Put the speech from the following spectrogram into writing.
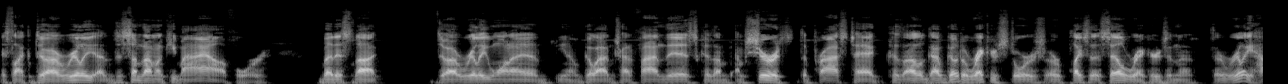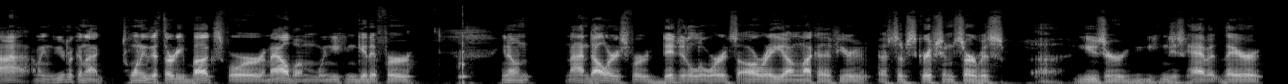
It's like, do I really? uh, is something I'm gonna keep my eye out for, but it's not. Do I really want to, you know, go out and try to find this? Because I'm, I'm sure it's the price tag. Because I'll, I'll go to record stores or places that sell records, and they're, really high. I mean, you're looking at twenty to thirty bucks for an album when you can get it for, you know, nine dollars for digital, or it's already on like a, if you're a subscription service uh, user, you can just have it there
